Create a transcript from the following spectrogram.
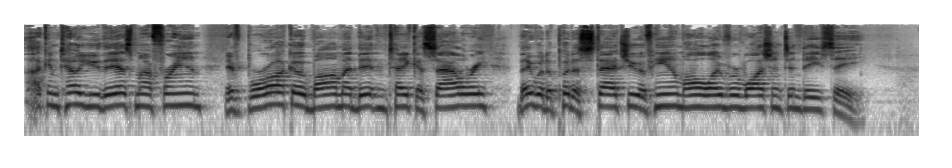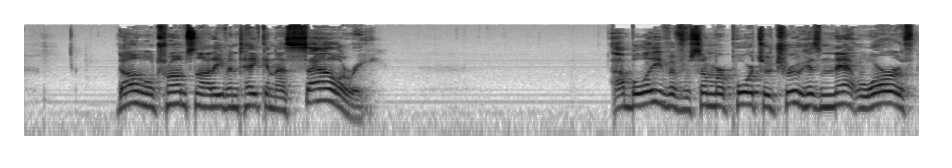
I can tell you this, my friend if Barack Obama didn't take a salary, they would have put a statue of him all over Washington, D.C. Donald Trump's not even taking a salary. I believe if some reports are true, his net worth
